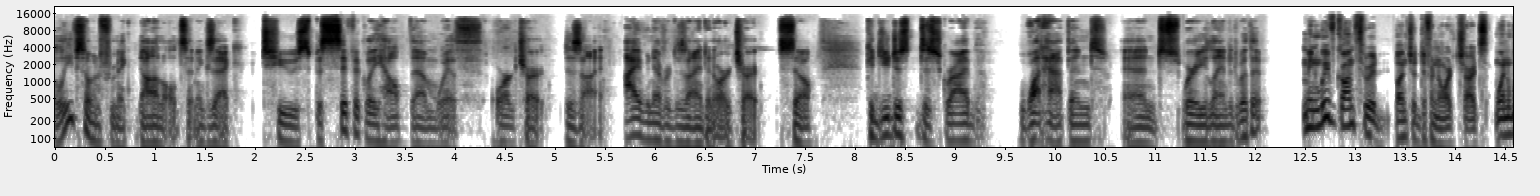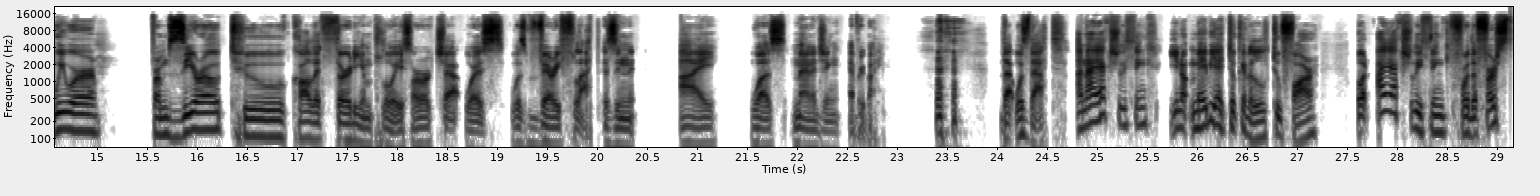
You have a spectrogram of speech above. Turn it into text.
believe, someone from McDonald's, an exec, to specifically help them with org chart design. I've never designed an org chart. So could you just describe what happened and where you landed with it? I mean, we've gone through a bunch of different org charts. When we were from zero to call it 30 employees, our org chart was was very flat, as in I was managing everybody. that was that. And I actually think, you know, maybe I took it a little too far, but I actually think for the first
